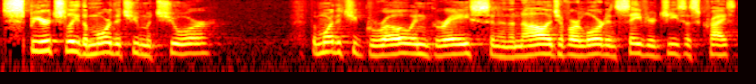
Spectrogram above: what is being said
Spiritually, the more that you mature, the more that you grow in grace and in the knowledge of our Lord and Savior Jesus Christ,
